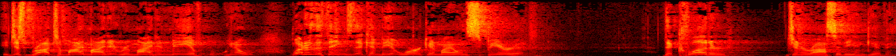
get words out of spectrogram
it just brought to my mind, it reminded me of, you know, what are the things that can be at work in my own spirit that clutter generosity and giving?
